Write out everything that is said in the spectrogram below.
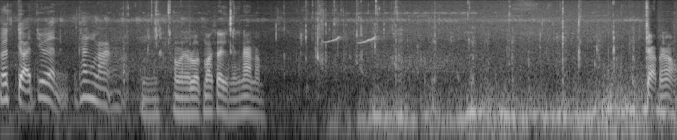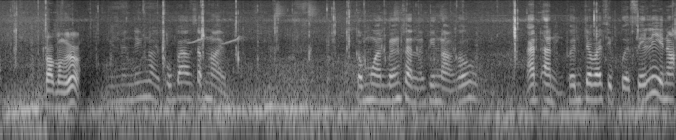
รถจอดอยู่อั่นข้างหลังอืมเอามันเอารถมาใส่ขึ้นเรียงหน้านำจับไปน้องก็มึงเด้อมันเล็กหน่อยผู้เบาสักหน่อยกระมวลแบงสันเลยพี่น้องเขาอัดอันเพิ่นจะว่าสิเปิดเสรีเนาะ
